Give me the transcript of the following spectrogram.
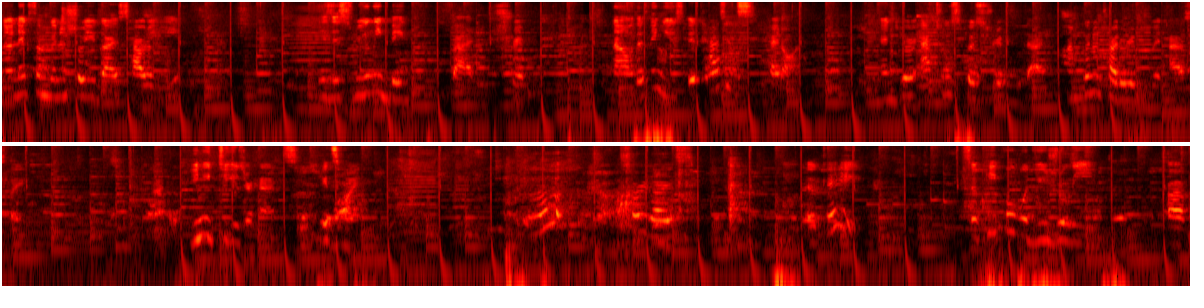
Now next I'm gonna show you guys how to eat. Is this really big fat shrimp. Now the thing is, it has its head on, and you're actually supposed to remove that. I'm gonna try to remove it as like you need to use your hands. It's fine. Oh, sorry guys. Okay. So people would usually um,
